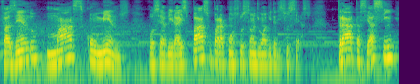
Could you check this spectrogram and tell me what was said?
fazendo mais com menos. Você abrirá espaço para a construção de uma vida de sucesso. Trata-se assim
